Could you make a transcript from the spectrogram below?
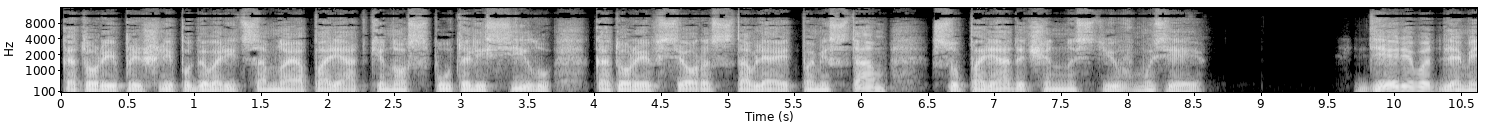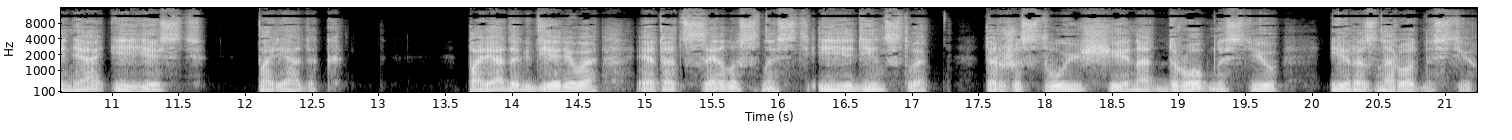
которые пришли поговорить со мной о порядке, но спутали силу, которая все расставляет по местам с упорядоченностью в музее. Дерево для меня и есть порядок. Порядок дерева — это целостность и единство, торжествующие над дробностью и разнородностью.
